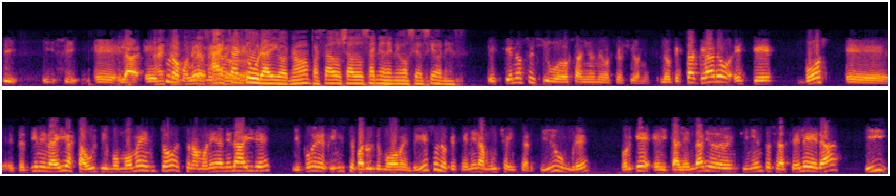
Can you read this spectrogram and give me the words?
Sí, y sí. Eh, es una moneda... A esta altura, digo, ¿no? Pasado ya dos años de negociaciones. Es que no sé si hubo dos años de negociaciones. Lo que está claro es que vos eh, te tienen ahí hasta último momento, es una moneda en el aire y puede definirse para último momento. Y eso es lo que genera mucha incertidumbre, porque el calendario de vencimiento se acelera y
